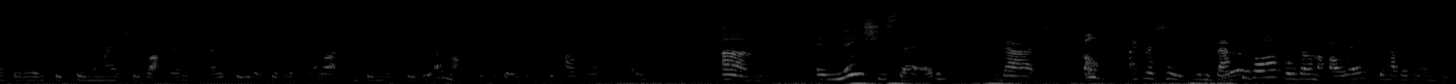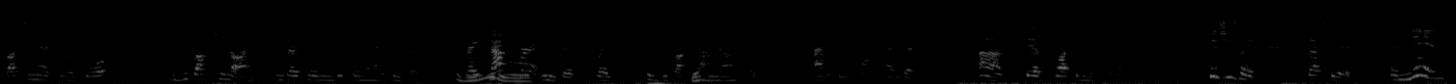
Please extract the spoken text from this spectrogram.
of the rooms, she would clean them right. She would lock them right because you don't feel get them they're locked. And she would notice that they'd be unlocked. So she'd go to put like the towels in there or something. Um, and then she said that oh, I forgot to tell you. So when the basketball rolled down the hallway, they have like an old jukebox in there. It's really cool. The jukebox turned on and started playing music from the 1930s, right? Not current music, like because jukeboxes, Yeah. you know, like I haven't seen them in a long time, but um, they have lots of music in there. So she was like, "That's weird." And then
